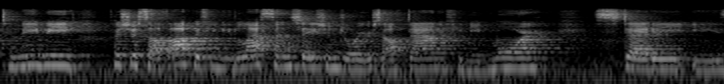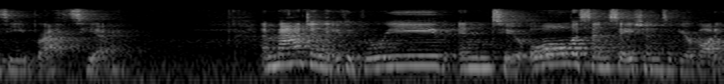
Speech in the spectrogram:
to maybe push yourself up if you need less sensation, draw yourself down if you need more. Steady, easy breaths here. Imagine that you could breathe into all the sensations of your body.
